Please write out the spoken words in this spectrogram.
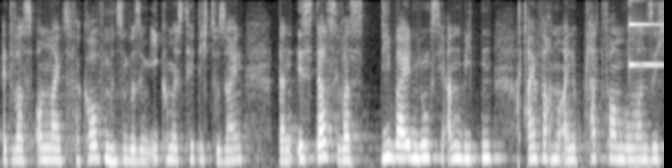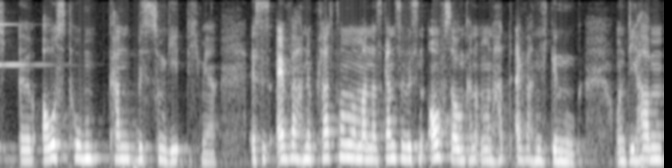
etwas online zu verkaufen, beziehungsweise im E-Commerce tätig zu sein, dann ist das, was die beiden Jungs hier anbieten, einfach nur eine Plattform, wo man sich äh, austoben kann bis zum geht nicht mehr. Es ist einfach eine Plattform, wo man das ganze Wissen aufsaugen kann und man hat einfach nicht genug. Und die haben,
